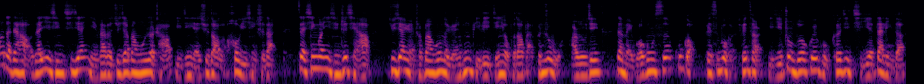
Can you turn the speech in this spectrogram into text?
Hello，大家好。在疫情期间引发的居家办公热潮已经延续到了后疫情时代。在新冠疫情之前啊，居家远程办公的员工比例仅有不到百分之五，而如今，在美国公司 Google、Facebook、Twitter 以及众多硅谷科技企业带领的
